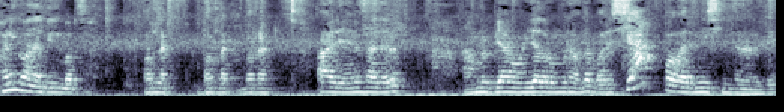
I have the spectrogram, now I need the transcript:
खनि गनेर दिनुपर्छ। बर्लाक बर्लाक बर्लाक अहिले हेर्नु साथीहरू हाम्रो बिहामा यादव मुठा हुन्छ भरे स्याप्प गरेर निस्किन्छ त्यो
